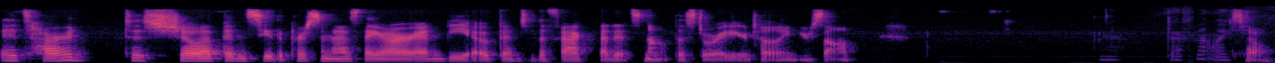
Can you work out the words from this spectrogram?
it's hard to show up and see the person as they are and be open to the fact that it's not the story you're telling yourself. definitely. So,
